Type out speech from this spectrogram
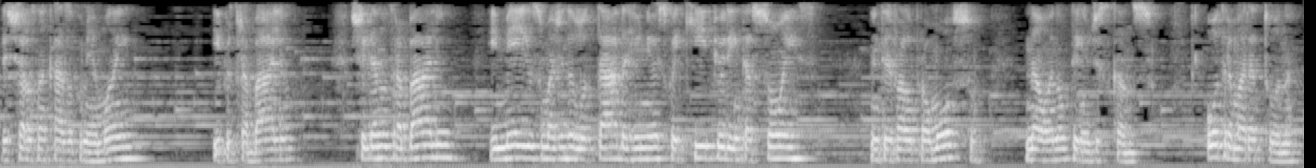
deixá-los na casa com minha mãe, ir para o trabalho, chegar no trabalho, e-mails, uma agenda lotada, reuniões com a equipe, orientações. No intervalo para almoço? Não, eu não tenho descanso. Outra maratona.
